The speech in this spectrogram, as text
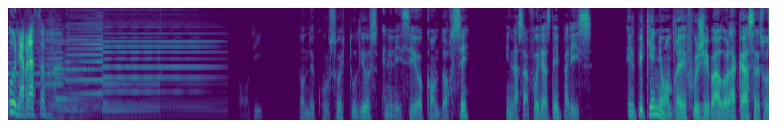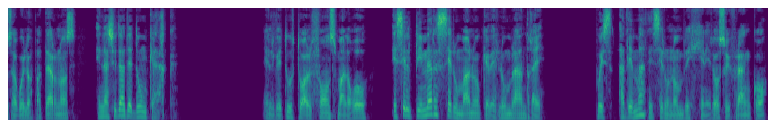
Un abrazo. donde cursó estudios en el Liceo Condorcet, en las afueras de París, el pequeño André fue llevado a la casa de sus abuelos paternos en la ciudad de Dunkerque. El vetusto Alphonse Malraux es el primer ser humano que deslumbra a André, pues además de ser un hombre generoso y franco,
